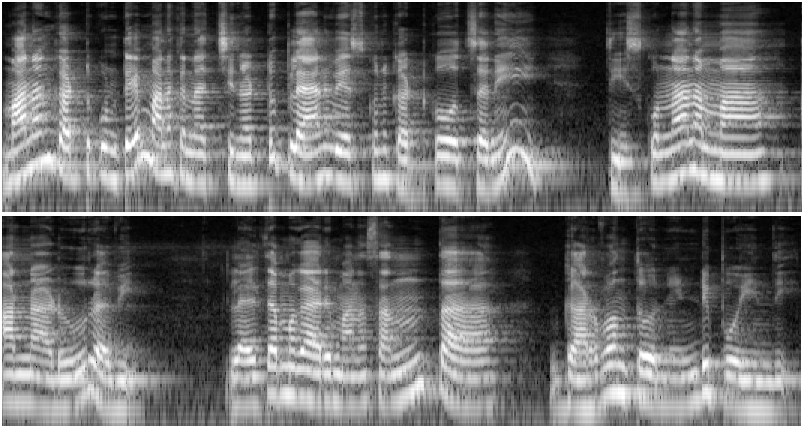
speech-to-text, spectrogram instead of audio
మనం కట్టుకుంటే మనకు నచ్చినట్టు ప్లాన్ వేసుకుని కట్టుకోవచ్చని తీసుకున్నానమ్మా అన్నాడు రవి. లలితమ్మ గారి మనసంతా గర్వంతో నిండిపోయింది.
